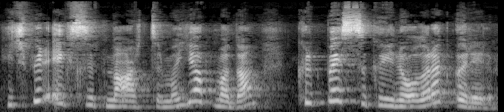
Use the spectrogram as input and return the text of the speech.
hiçbir eksiltme arttırma yapmadan 45 sık iğne olarak örelim.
